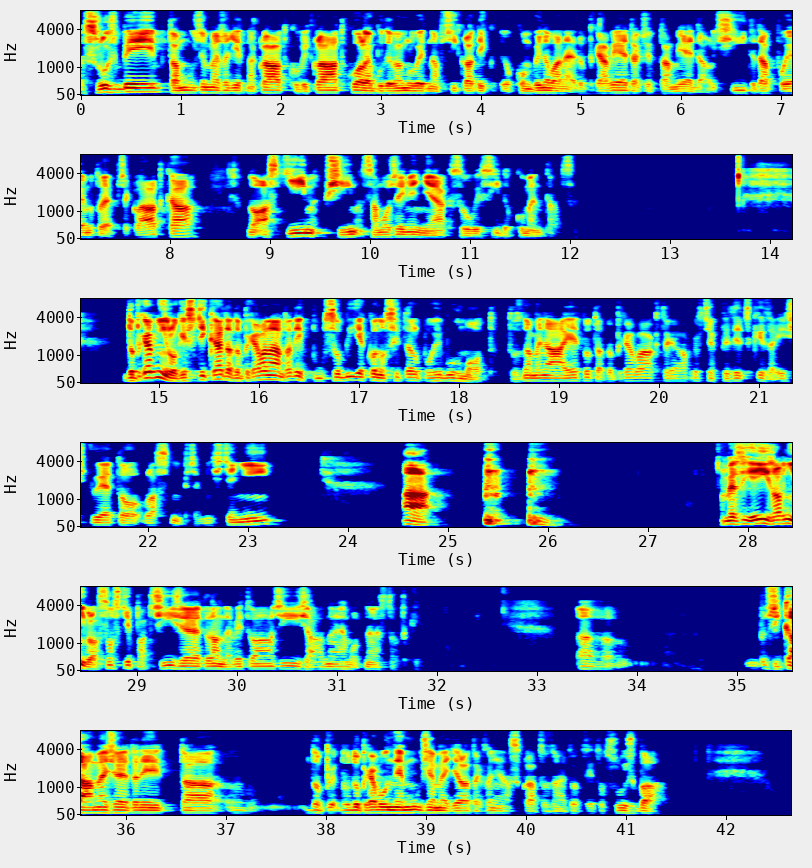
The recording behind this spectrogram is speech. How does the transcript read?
Služby, tam můžeme řadit nakládku, vykládku, ale budeme mluvit například i o kombinované dopravě, takže tam je další teda pojem, to je překládka. No a s tím vším samozřejmě nějak souvisí dokumentace. Dopravní logistika, ta doprava nám tady působí jako nositel pohybu hmot. To znamená, je to ta doprava, která prostě fyzicky zajišťuje to vlastní přemístění. A Mezi její hlavní vlastnosti patří, že teda nevytváří žádné hmotné statky. Eh, říkáme, že tedy ta do dopravu nemůžeme dělat takzvaně na sklad, to znamená, je to služba.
